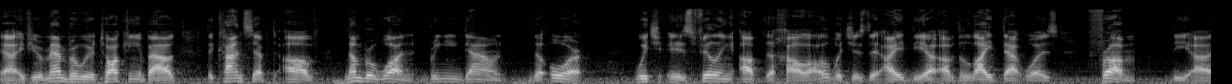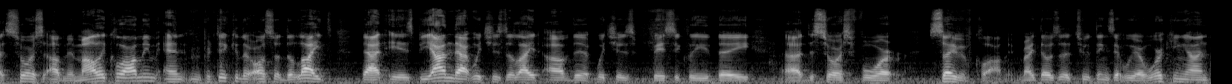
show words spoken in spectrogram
uh, if you remember, we were talking about the concept of number one, bringing down the or which is filling up the halal, which is the idea of the light that was from the uh, source of Mimalik Kalamim, and in particular also the light that is beyond that, which is the light of the, which is basically the uh, the source for Saiviv Kalamim, right? Those are the two things that we are working on,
